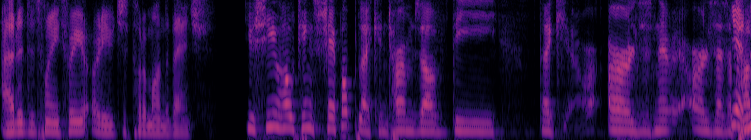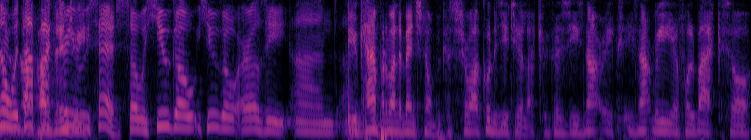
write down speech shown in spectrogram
out of the twenty three, or do you just put him on the bench? you see how things shape up, like in terms of the like Earls is never Earls has a yeah, problem, no, with that back three we said. So Hugo, Hugo, Earlsy, and, and You can't put him on the bench now because sure, what good is he to like because he's not he's not really a full back. So,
